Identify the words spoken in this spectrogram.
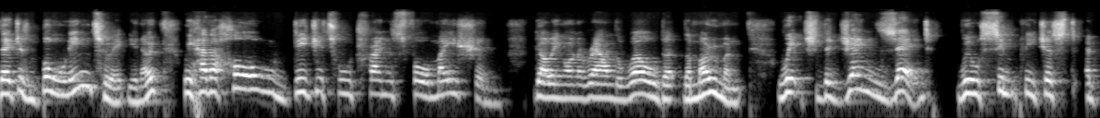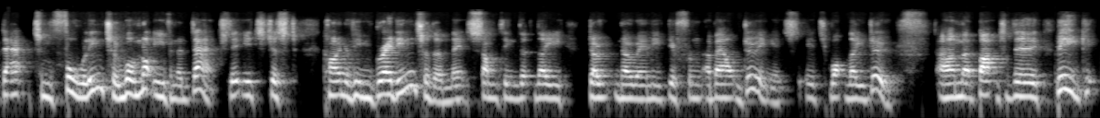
They're just born into it, you know. We have a whole digital transformation going on around the world at the moment, which the Gen Z will simply just adapt and fall into. Well, not even adapt, it's just kind of inbred into them. It's something that they don't know any different about doing. It's it's what they do. Um, but the big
